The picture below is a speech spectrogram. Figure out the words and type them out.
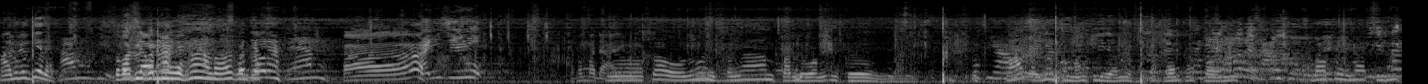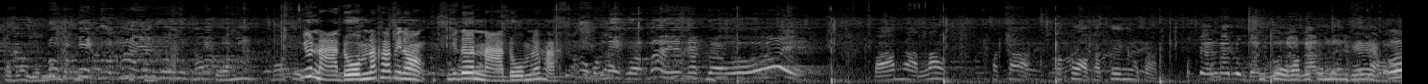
หาลูกเมื่อกี้เนี่ยสวัสดีคนดูห้าร้อยคคนนคเดีรัยวบเนี่ยปลาไอ้จีลูกธรรมดาเออเจ้านุ่นสงามปันดวงอีเกิง ป้าเป็นเรื่องสมัยที่เหลืองอยู่ครับผมครับผมบ้าเป้มาตีนักกระบอกเห็นลูกครับผมบ้าเป้อยู่หนาโดมนะคะ พี่น้องอยู่เดินหนาโดมเลยค่ะปามงานเล่าตะกาตะกอกตะเก่งนะครับที่โกว่าเป็นจำนวนแท้โอ้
